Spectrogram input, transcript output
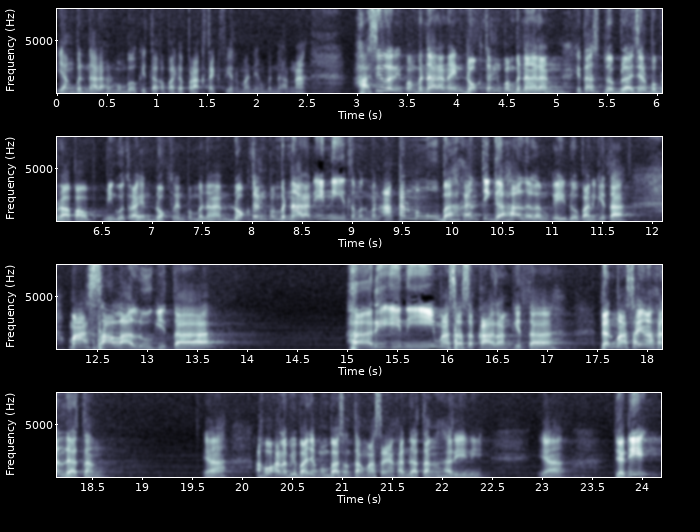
yang benar akan membawa kita kepada praktek firman yang benar. Nah, hasil dari pembenaran, nah ini doktrin pembenaran. Kita sudah belajar beberapa minggu terakhir doktrin pembenaran. Doktrin pembenaran ini teman-teman akan mengubahkan tiga hal dalam kehidupan kita. Masa lalu kita, hari ini, masa sekarang kita, dan masa yang akan datang. Ya, aku akan lebih banyak membahas tentang masa yang akan datang hari ini. Ya, jadi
